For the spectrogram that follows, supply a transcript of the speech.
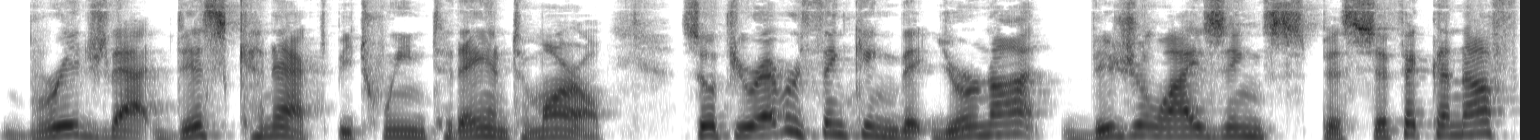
bridge that disconnect between today and tomorrow. So if you're ever thinking that you're not visualizing specific enough,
